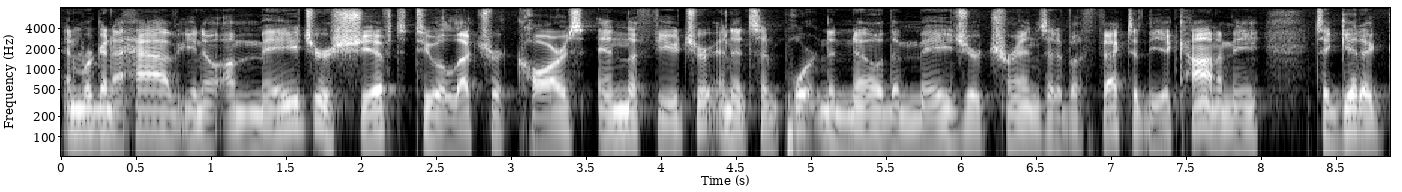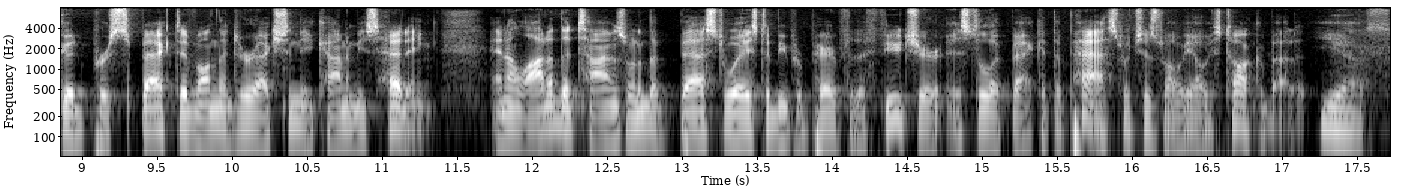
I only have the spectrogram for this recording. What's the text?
And we're going to have you know a major shift to electric cars in the future. And it's important to know the major trends that have affected the economy to get a good perspective on the direction the economy is heading. And a lot of the times one of the best ways to be prepared for the future is to look back at the past which is why we always talk about it. Yes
